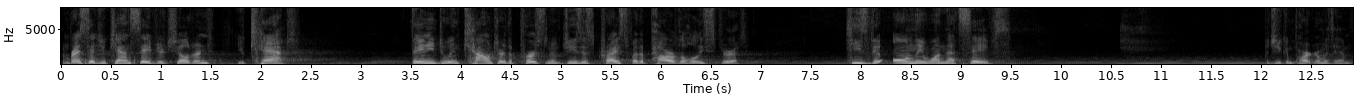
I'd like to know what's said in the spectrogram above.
Remember, I said you can't save your children? You can't. They need to encounter the person of Jesus Christ by the power of the Holy Spirit. He's the only one that saves. But you can partner with Him.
